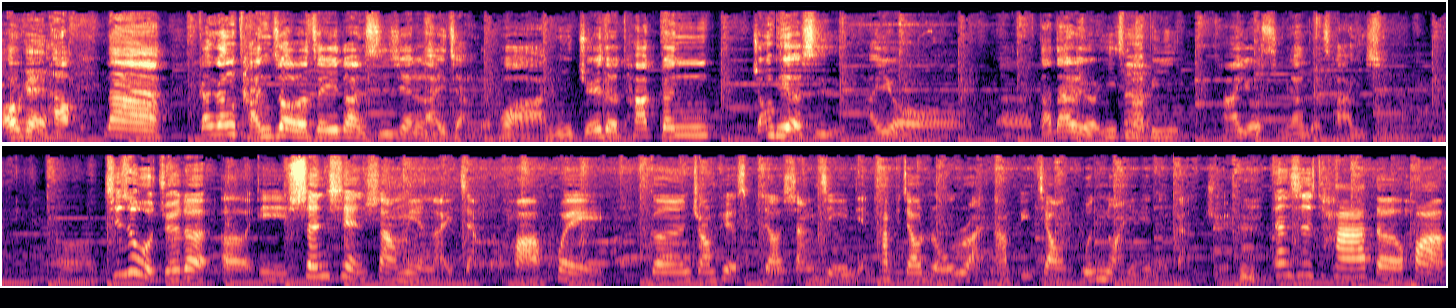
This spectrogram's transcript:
OK，好，那刚刚弹奏的这一段时间来讲的话，你觉得它跟 John Pierce 还有呃达达有 E 叉 B，它有什么样的差异性？呃，其实我觉得，呃，以声线上面来讲的话，会跟 John Pierce 比较相近一点，它比较柔软，然后比较温暖一点的感觉。嗯但是它的话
